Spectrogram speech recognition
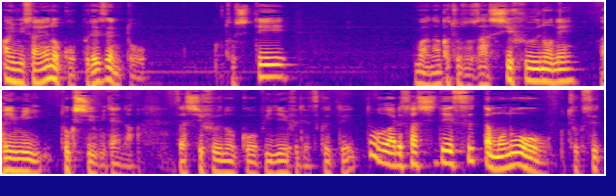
あゆみさんへのこうプレゼントとしてまあなんかちょっと雑誌風のねあゆみ特集みたいな雑誌風のこう PDF で作ってでもあれ冊子で刷ったものを直接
